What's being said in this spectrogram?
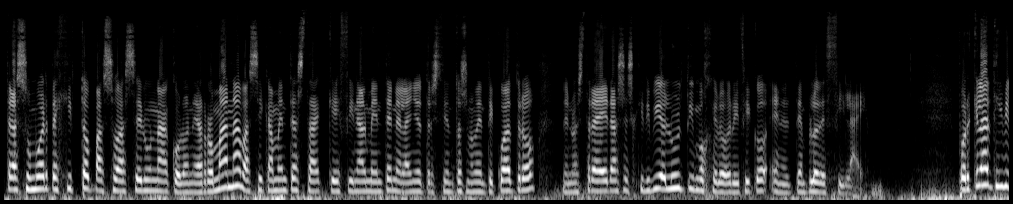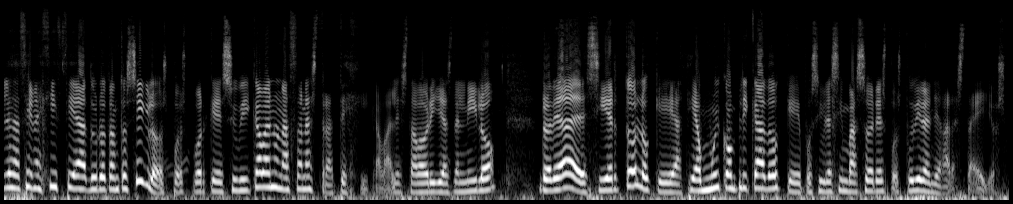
Tras su muerte, Egipto pasó a ser una colonia romana, básicamente hasta que finalmente en el año 394 de nuestra era se escribió el último jeroglífico en el templo de Philae. ¿Por qué la civilización egipcia duró tantos siglos? Pues porque se ubicaba en una zona estratégica, ¿vale? Estaba a orillas del Nilo, rodeada de desierto, lo que hacía muy complicado que posibles invasores pues, pudieran llegar hasta ellos.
